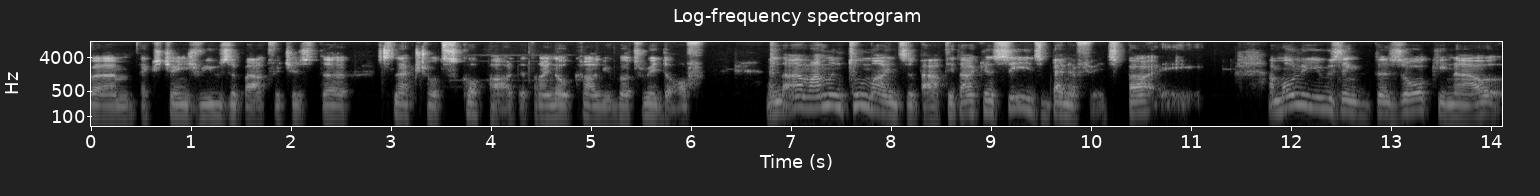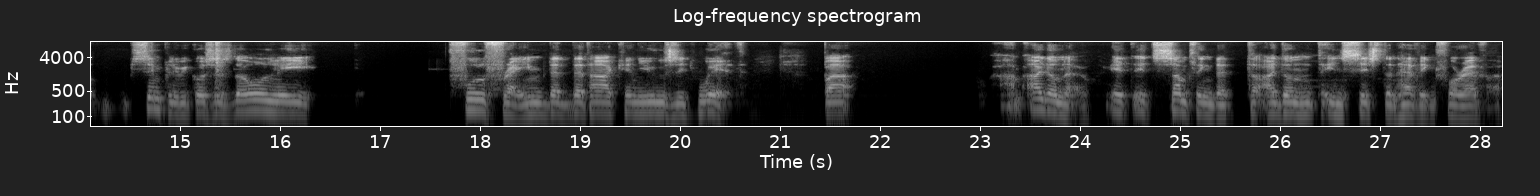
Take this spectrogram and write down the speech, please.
um, exchanged views about, which is the snapshot Skopar that I know, Carl, you got rid of. And I'm, I'm in two minds about it. I can see its benefits, but I'm only using the Zorki now simply because it's the only full frame that, that I can use it with but um, I don't know. It, it's something that I don't insist on having forever.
